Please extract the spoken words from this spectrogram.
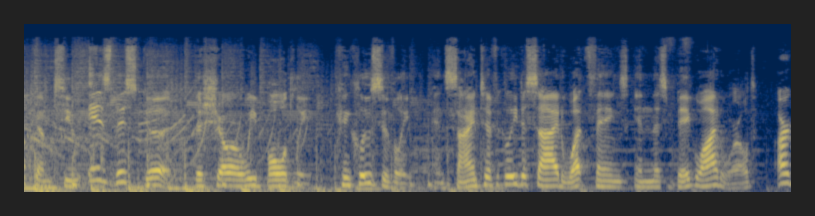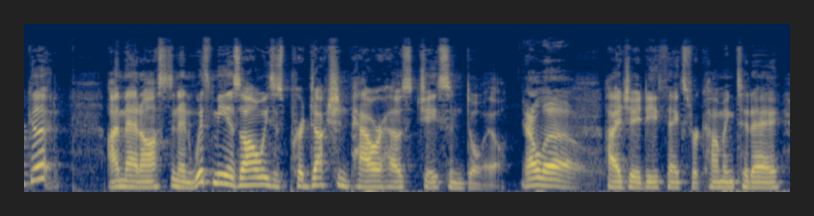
welcome to Is This Good? The show where we boldly, conclusively, and scientifically decide what things in this big wide world are good. I'm Matt Osten, and with me, as always, is production powerhouse Jason Doyle. Hello. Hi, JD. Thanks for coming today.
